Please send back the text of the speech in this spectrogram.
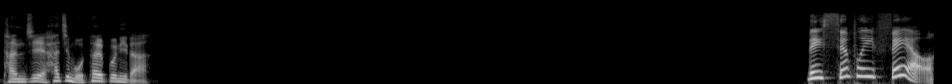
단지 하지 못할 뿐이다. They simply fail.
